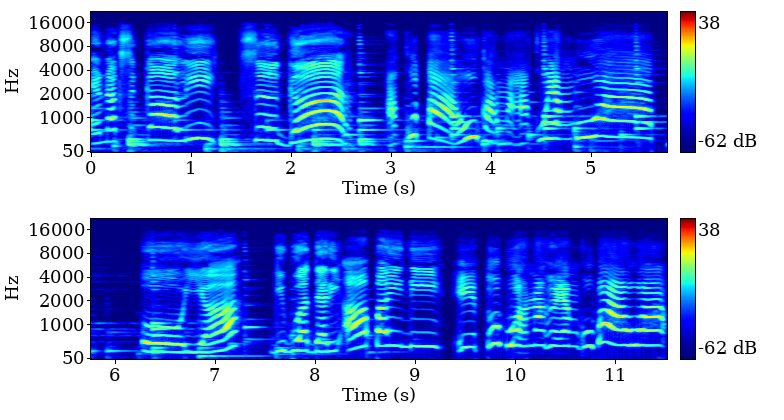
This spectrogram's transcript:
Enak sekali, segar. Aku tahu karena aku yang buat. Oh ya, dibuat dari apa ini? Itu buah naga yang kubawa.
